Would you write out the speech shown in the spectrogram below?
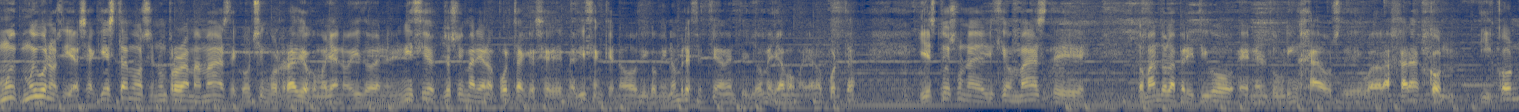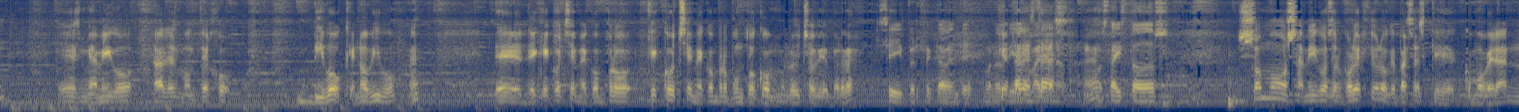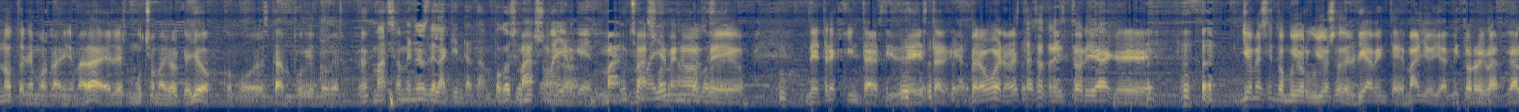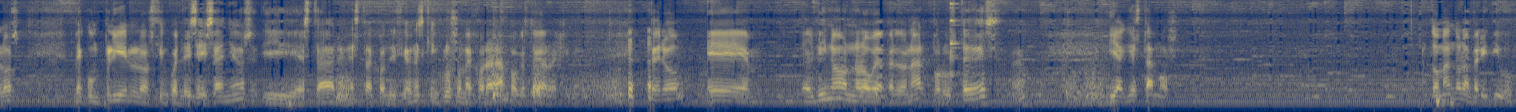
Muy, muy, buenos días, aquí estamos en un programa más de Coaching World Radio, como ya han oído en el inicio. Yo soy Mariano Puerta, que se, me dicen que no digo mi nombre, efectivamente yo me llamo Mariano Puerta. Y esto es una edición más de Tomando el Aperitivo en el Dublín House de Guadalajara con y con es mi amigo Alex Montejo, vivo, que no vivo, ¿eh? Eh, de qué coche me compro, qué coche me compro.com. Lo he dicho bien, ¿verdad? Sí, perfectamente. Buenos ¿Qué días, tal estás? ¿Eh? ¿Cómo estáis todos? Somos amigos del colegio, lo que pasa es que, como verán, no tenemos la misma edad. Él es mucho mayor que yo, como están pudiendo ver. Más o menos de la quinta, tampoco soy mucho mayor que él. Más, o menos de, de, tres quintas de Pero bueno, esta es otra historia que yo me siento muy orgulloso del día 20 de mayo y admito regalos de cumplir los 56 años y estar en estas condiciones que incluso mejorarán porque estoy a régimen. Pero eh, el vino no lo voy a perdonar por ustedes ¿eh? Y aquí estamos, tomando el aperitivo.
